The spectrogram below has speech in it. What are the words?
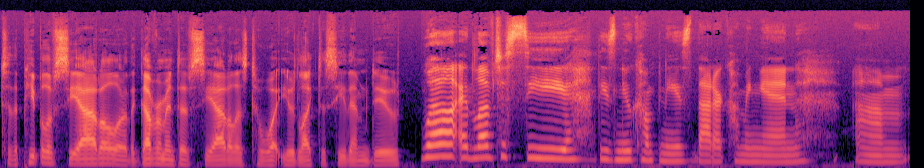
to the people of Seattle or the government of Seattle as to what you'd like to see them do. Well, I'd love to see these new companies that are coming in um,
